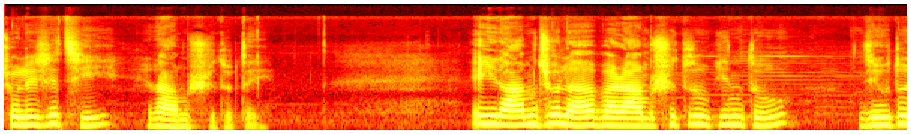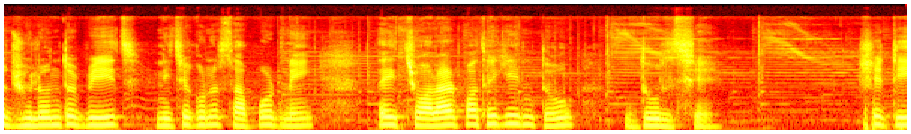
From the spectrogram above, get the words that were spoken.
চলে এসেছি রাম সেতুতে এই রামঝোলা বা রাম সেতু কিন্তু যেহেতু ঝুলন্ত ব্রিজ নিচে কোনো সাপোর্ট নেই, তাই চলার পথে কিন্তু দুলছে। সেটি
